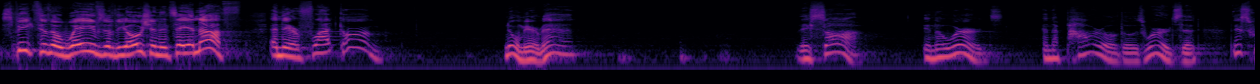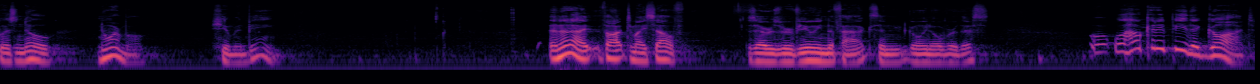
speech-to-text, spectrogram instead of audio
speak to the waves of the ocean and say, Enough? And they are flat calm. No mere man. They saw in the words and the power of those words that this was no normal human being. And then I thought to myself, as I was reviewing the facts and going over this. Well, how could it be that God,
